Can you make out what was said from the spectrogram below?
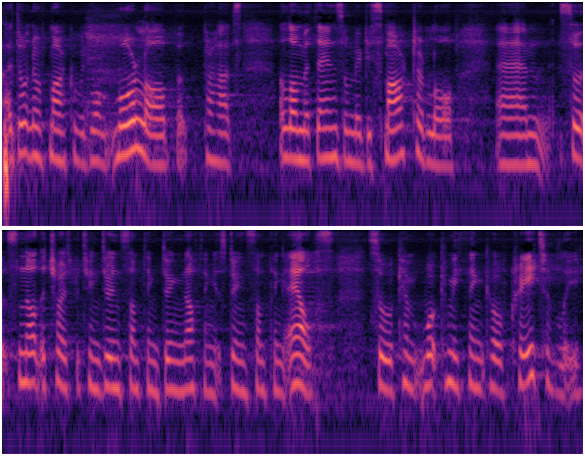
I don't know if Marco would want more law, but perhaps along with Enzo, maybe smarter law. Um, so it's not the choice between doing something, doing nothing, it's doing something else. So can, what can we think of creatively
